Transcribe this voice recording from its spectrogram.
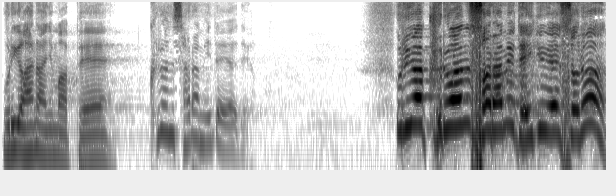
우리가 하나님 앞에 그런 사람이 되어야 돼요. 우리가 그러한 사람이 되기 위해서는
